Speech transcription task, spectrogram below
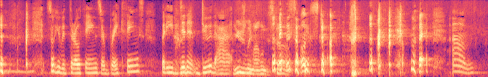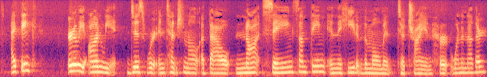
so he would throw things or break things. But he didn't do that Usually my own stuff. his own stuff. but um, I think early on we just were intentional about not saying something in the heat of the moment to try and hurt one another.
